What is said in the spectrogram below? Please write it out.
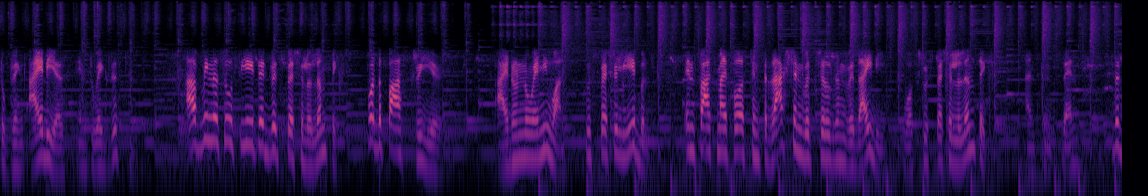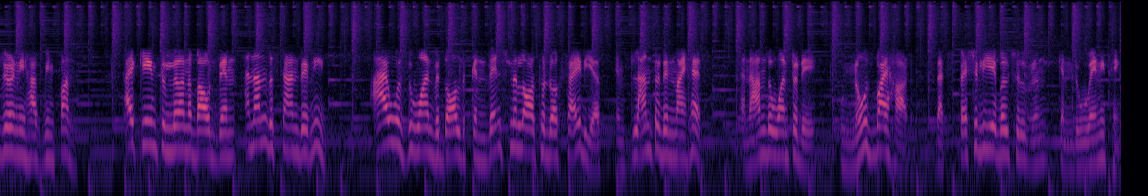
to bring ideas into existence. I've been associated with Special Olympics for the past three years. I don't know anyone who's specially able. In fact, my first interaction with children with ID was through Special Olympics, and since then, the journey has been fun. I came to learn about them and understand their needs. I was the one with all the conventional orthodox ideas implanted in my head, and I'm the one today who knows by heart that specially able children can do anything.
